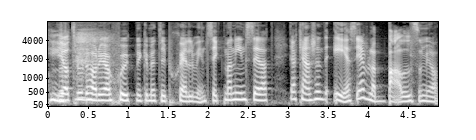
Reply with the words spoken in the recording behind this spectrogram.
Jag tror det har att göra sjukt mycket med typ självinsikt. Man inser att jag kanske inte är så jävla ball som jag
